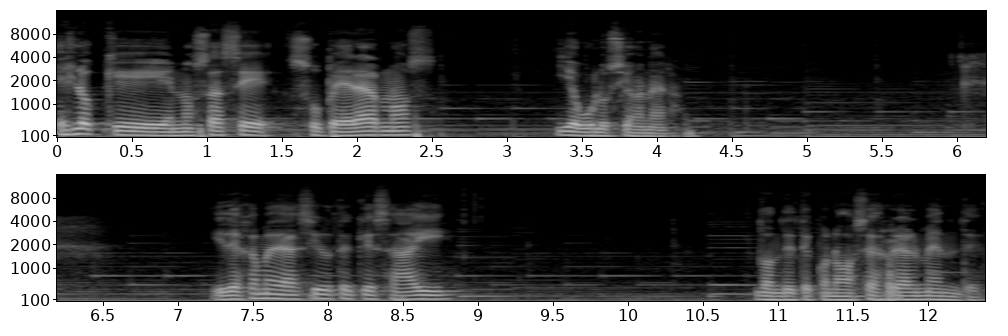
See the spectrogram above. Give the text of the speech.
Es lo que nos hace superarnos y evolucionar. Y déjame decirte que es ahí donde te conoces realmente.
